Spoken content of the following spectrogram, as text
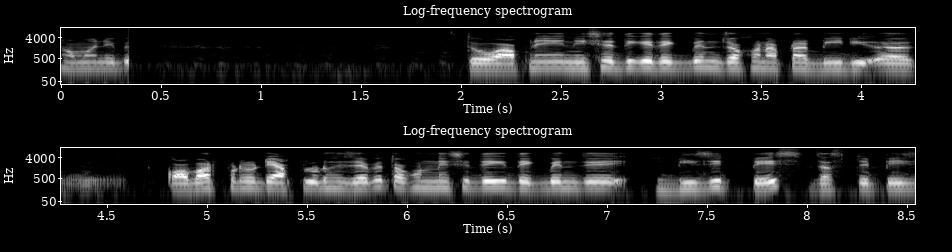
সময় নেবে। তো আপনি নিচের দিকে দেখবেন যখন আপনার ভিডিও কভার ফটোটি আপলোড হয়ে যাবে, তখন নিচের দিকে দেখবেন যে visit page just page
